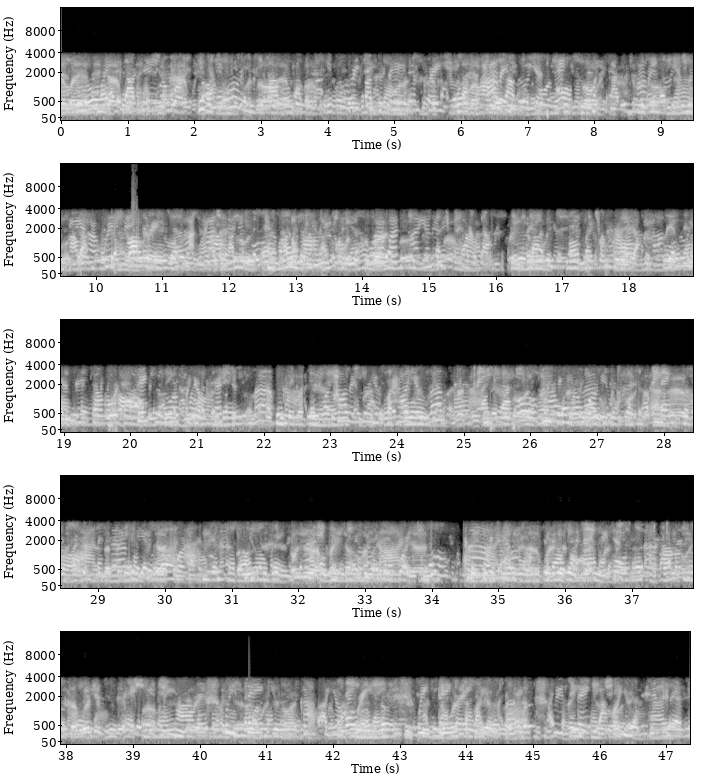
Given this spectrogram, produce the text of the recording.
Lord, for your precious love, God. Hallelujah, for how you love us. Oh, we love you, God. Thank you, Lord. We you, Lord. We thank you, Lord God, for your grace. We thank you for your love. We thank you for your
